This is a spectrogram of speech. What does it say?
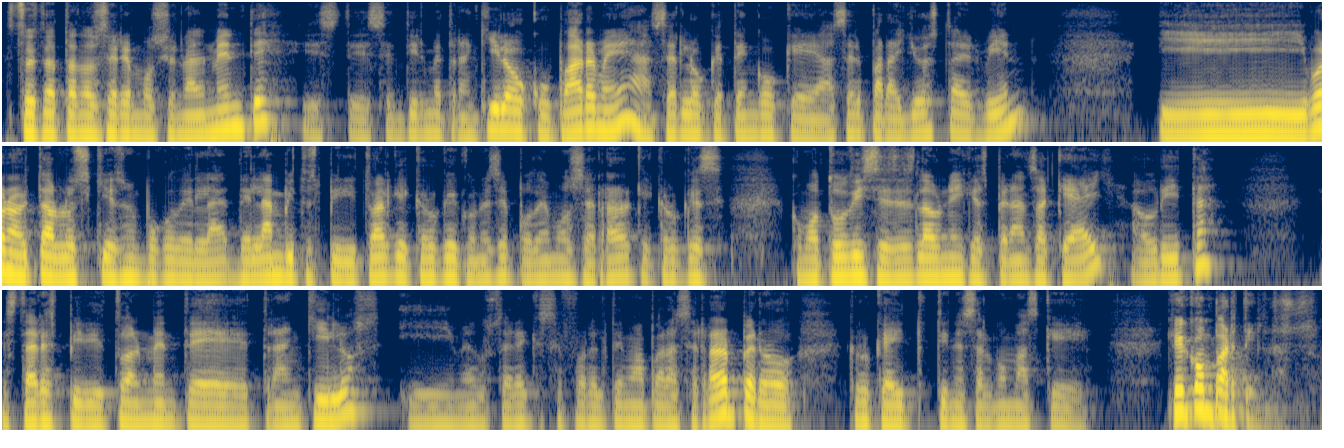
estoy tratando de hacer emocionalmente, este, sentirme tranquilo, ocuparme, hacer lo que tengo que hacer para yo estar bien. Y bueno, ahorita hablo si quieres un poco del ámbito espiritual, que creo que con ese podemos cerrar, que creo que es, como tú dices, es la única esperanza que hay ahorita, estar espiritualmente tranquilos. Y me gustaría que ese fuera el tema para cerrar, pero creo que ahí tú tienes algo más que, que compartirnos.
